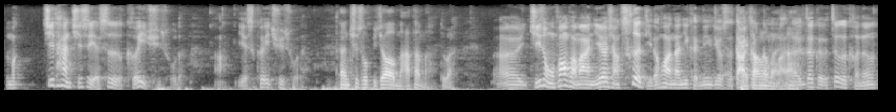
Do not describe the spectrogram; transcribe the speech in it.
那么积碳其实也是可以去除的啊，也是可以去除的。但去除比较麻烦嘛，对吧？呃，几种方法嘛，你要想彻底的话，那你肯定就是大缸了嘛。那这个这个可能，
